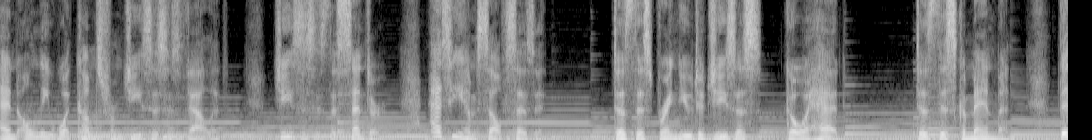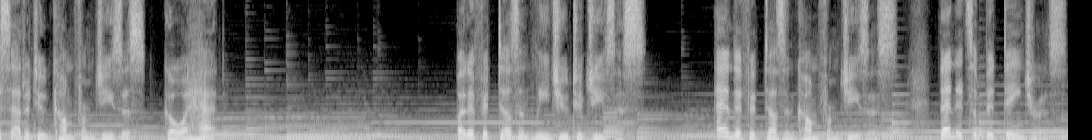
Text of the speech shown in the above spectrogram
And only what comes from Jesus is valid. Jesus is the center, as he himself says it. Does this bring you to Jesus? Go ahead. Does this commandment, this attitude come from Jesus? Go ahead. But if it doesn't lead you to Jesus, and if it doesn't come from Jesus, then it's a bit dangerous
